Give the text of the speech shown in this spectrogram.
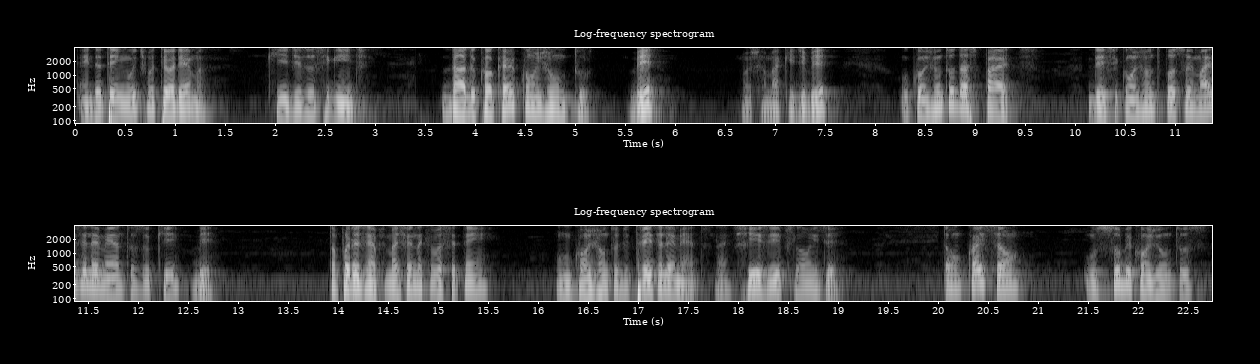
ainda tem um último teorema que diz o seguinte: dado qualquer conjunto B, vou chamar aqui de B, o conjunto das partes desse conjunto possui mais elementos do que B. Então, por exemplo, imagina que você tem um conjunto de três elementos, né? x, y e z. Então, quais são os subconjuntos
